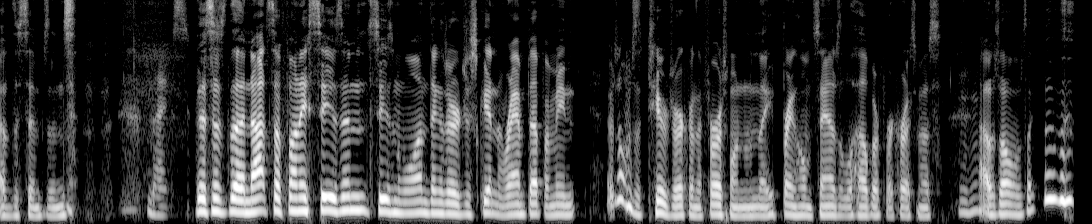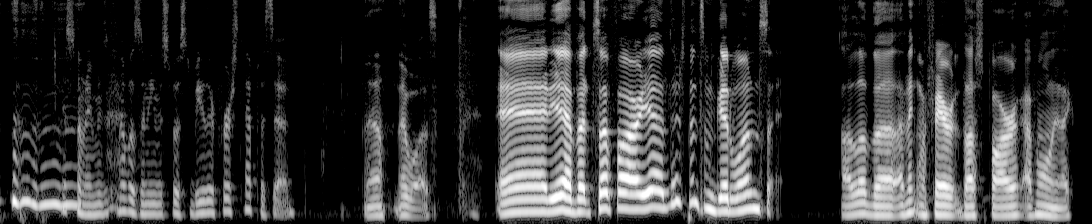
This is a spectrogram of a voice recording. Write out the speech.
of The Simpsons. Nice. This is the not so funny season, season one. Things are just getting ramped up. I mean, there's almost a tearjerker in the first one when they bring home Santa's little helper for Christmas. Mm-hmm. I was almost like, even, that wasn't even supposed to be their first episode. Yeah, it was. And yeah, but so far, yeah, there's been some good ones. I love the. I think my favorite thus far. I'm only like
